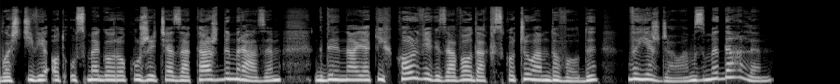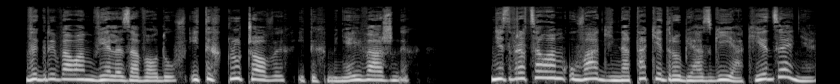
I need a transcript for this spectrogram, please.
Właściwie od ósmego roku życia za każdym razem, gdy na jakichkolwiek zawodach wskoczyłam do wody, wyjeżdżałam z medalem. Wygrywałam wiele zawodów, i tych kluczowych, i tych mniej ważnych. Nie zwracałam uwagi na takie drobiazgi jak jedzenie.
